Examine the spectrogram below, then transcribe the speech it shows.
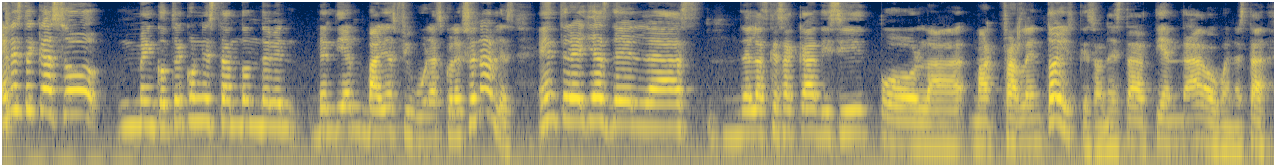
En este caso me encontré con un stand donde vendían varias figuras coleccionables, entre ellas de las de las que saca DC por la McFarlane Toys, que son esta tienda o bueno, esta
